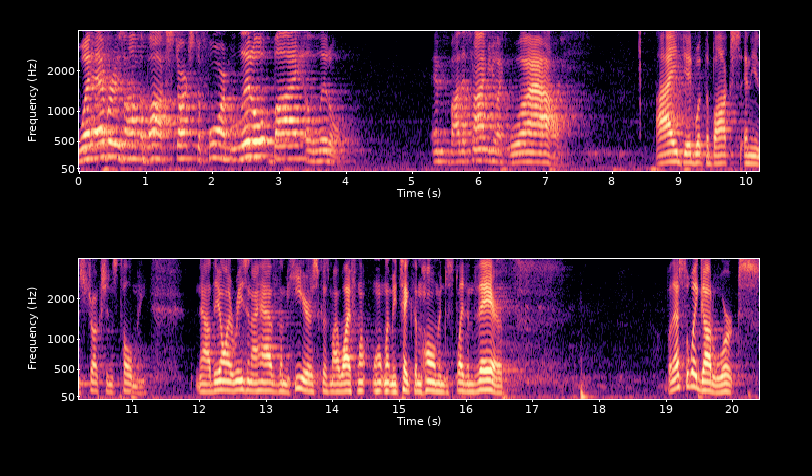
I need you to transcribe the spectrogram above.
whatever is on the box starts to form little by a little. And by the time you're like wow i did what the box and the instructions told me now, the only reason I have them here is because my wife won't let me take them home and display them there. But that's the way God works.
